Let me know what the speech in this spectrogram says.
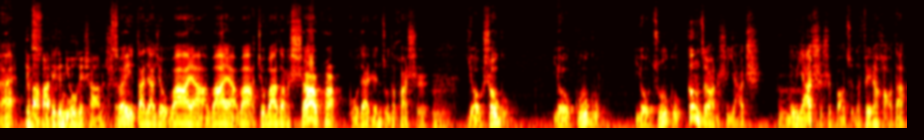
哎，对吧？把这个牛给杀了。所以大家就挖呀挖呀挖，就挖到了十二块古代人族的化石，有手骨，有股骨，有足骨，更重要的是牙齿，因为牙齿是保存的非常好的。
